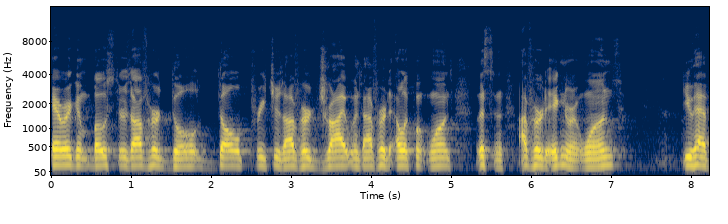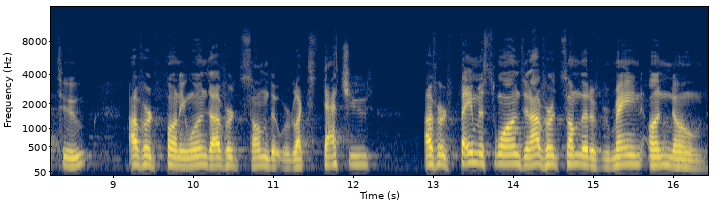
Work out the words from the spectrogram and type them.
arrogant boasters. I've heard dull, dull preachers. I've heard dry ones. I've heard eloquent ones. Listen, I've heard ignorant ones. You have too. I've heard funny ones. I've heard some that were like statues. I've heard famous ones, and I've heard some that have remained unknown.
